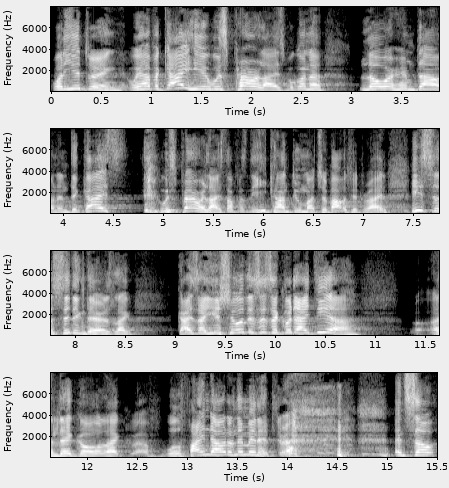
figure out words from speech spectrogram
What are you doing? We have a guy here who's paralyzed. We're going to lower him down. And the guy who's paralyzed, obviously he can't do much about it, right? He's just sitting there. It's like, guys, are you sure this is a good idea? And they go like, we'll find out in a minute, right? And so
